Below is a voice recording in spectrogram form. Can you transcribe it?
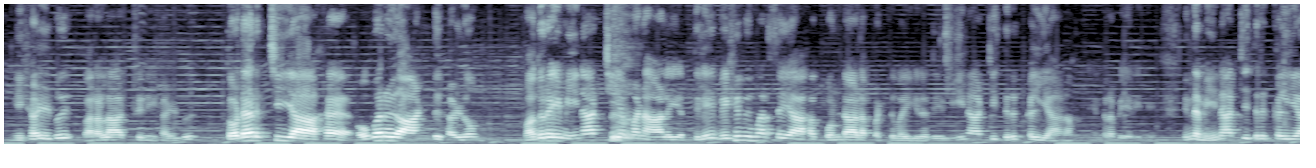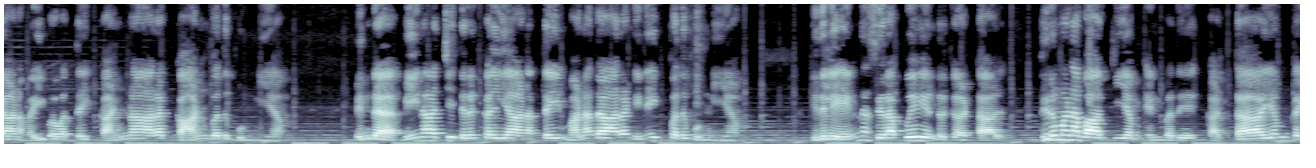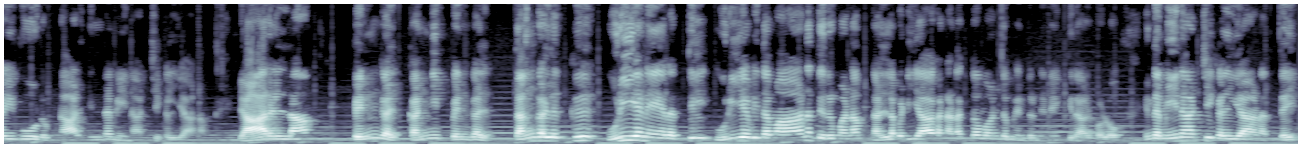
நிகழ்வு வரலாற்று நிகழ்வு தொடர்ச்சியாக ஒவ்வொரு ஆண்டுகளும் மதுரை மீனாட்சி அம்மன் ஆலயத்திலே வெகு விமர்சையாக கொண்டாடப்பட்டு வருகிறது. மீனாட்சி திருக்கல்யாணம் என்ற பெயரிலே. இந்த மீனாட்சி திருக்கல்யாண வைபவத்தை கண்ணார காண்பது புண்ணியம். இந்த மீனாட்சி திருக்கல்யாணத்தை மனதார நினைப்பது புண்ணியம். இதில் என்ன சிறப்பு என்று கேட்டால் திருமண பாக்கியம் என்பது கட்டாயம் கைகூடும் நாள் இந்த மீனாட்சி கல்யாணம். யாரெல்லாம் பெண்கள் கன்னி பெண்கள் தங்களுக்கு உரிய நேரத்தில் உரிய விதமான திருமணம் நல்லபடியாக நடக்க வேண்டும் என்று நினைக்கிறார்களோ? இந்த மீனாட்சி கல்யாணத்தை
